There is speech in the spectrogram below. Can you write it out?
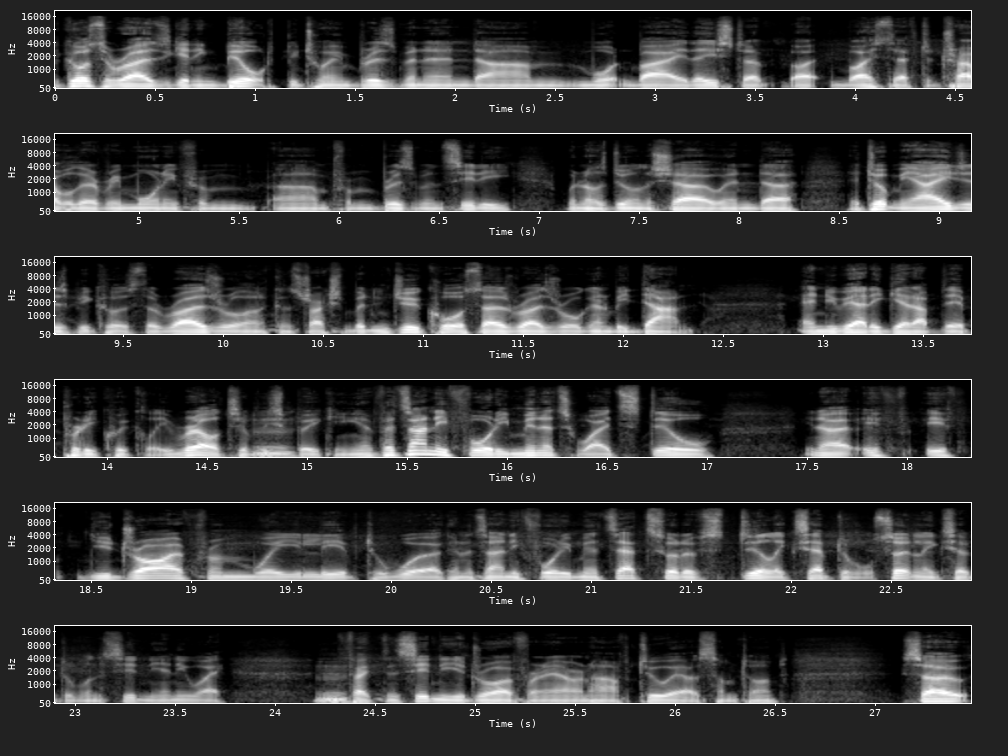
because the roads are getting built between Brisbane and um, Moreton Bay, they used to I I used to have to travel there every morning from um, from Brisbane City when I was doing the show, and uh, it took me ages because the roads are all under construction. But in due course, those roads are all going to be done, and you'll be able to get up there pretty quickly, relatively speaking. If it's only forty minutes away, it's still. You know, if if you drive from where you live to work and it's only forty minutes, that's sort of still acceptable. Certainly acceptable in Sydney, anyway. In fact, in Sydney, you drive for an hour and a half, two hours sometimes. So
